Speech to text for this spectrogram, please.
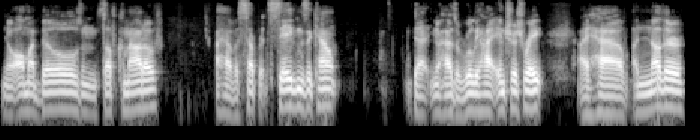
you know, all my bills and stuff come out of. I have a separate savings account that, you know, has a really high interest rate. I have another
